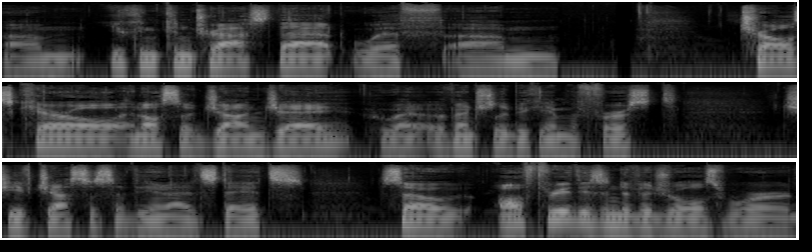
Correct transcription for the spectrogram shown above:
Um, you can contrast that with um, Charles Carroll and also John Jay, who eventually became the first Chief Justice of the United States. So all three of these individuals were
